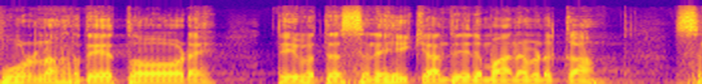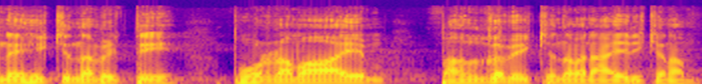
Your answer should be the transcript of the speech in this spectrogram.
പൂർണ ഹൃദയത്തോടെ ദൈവത്തെ സ്നേഹിക്കാൻ തീരുമാനമെടുക്കാം. സ്നേഹിക്കുന്ന വ്യക്തി പൂർണമായും പങ്കുവയ്ക്കുന്നവനായിരിക്കണം.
